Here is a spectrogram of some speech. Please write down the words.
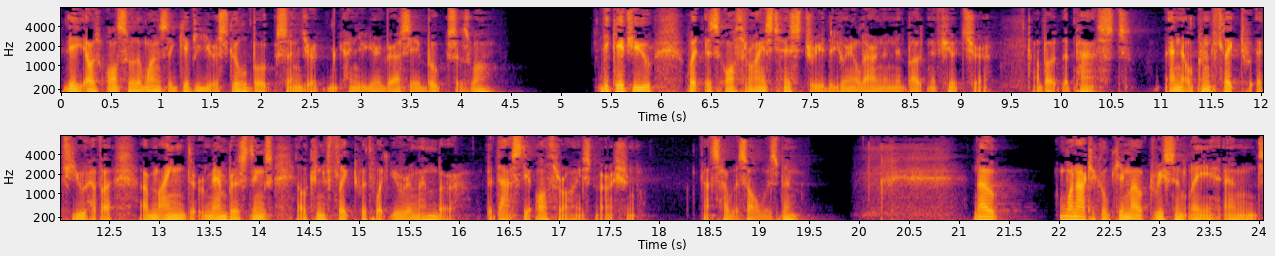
They are also the ones that give you your school books and your, and your university books as well. They give you what is authorized history that you're going to learn about in the future, about the past. And it'll conflict, if you have a, a mind that remembers things, it'll conflict with what you remember. But that's the authorized version. That's how it's always been. Now, one article came out recently, and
